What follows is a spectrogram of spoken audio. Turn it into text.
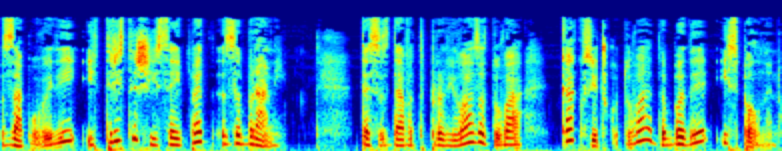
заповеди и 365 забрани. Те създават правила за това как всичко това да бъде изпълнено.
